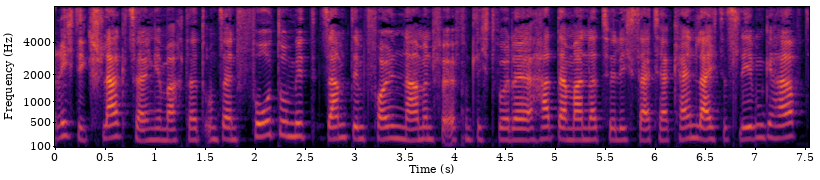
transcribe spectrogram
richtig Schlagzeilen gemacht hat und sein Foto mit samt dem vollen Namen veröffentlicht wurde, hat der Mann natürlich seither kein leichtes Leben gehabt.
